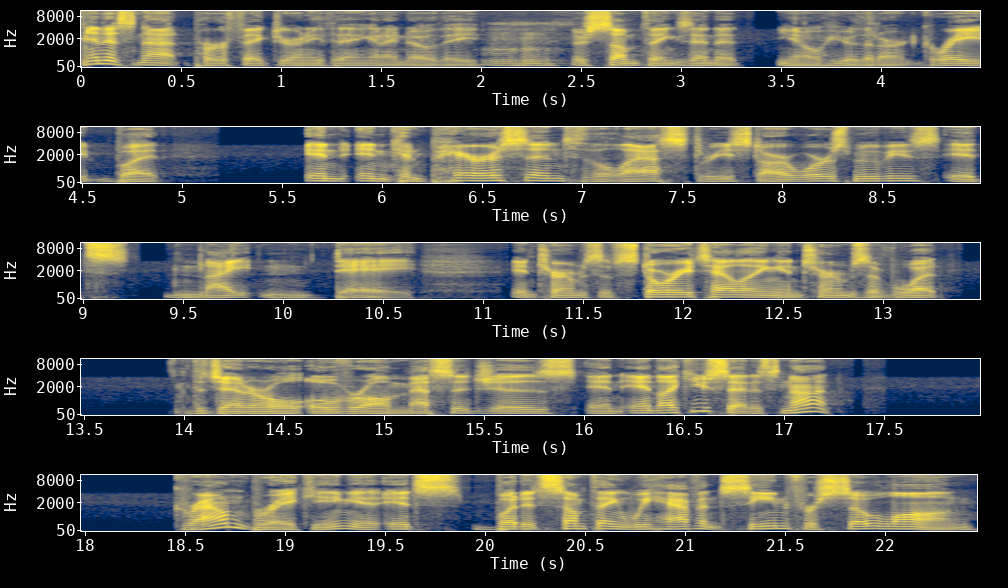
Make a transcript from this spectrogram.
and it's not perfect or anything and I know they mm-hmm. there's some things in it, you know, here that aren't great, but in in comparison to the last three Star Wars movies, it's night and day in terms of storytelling, in terms of what the general overall message is, and and like you said, it's not groundbreaking. It, it's but it's something we haven't seen for so long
